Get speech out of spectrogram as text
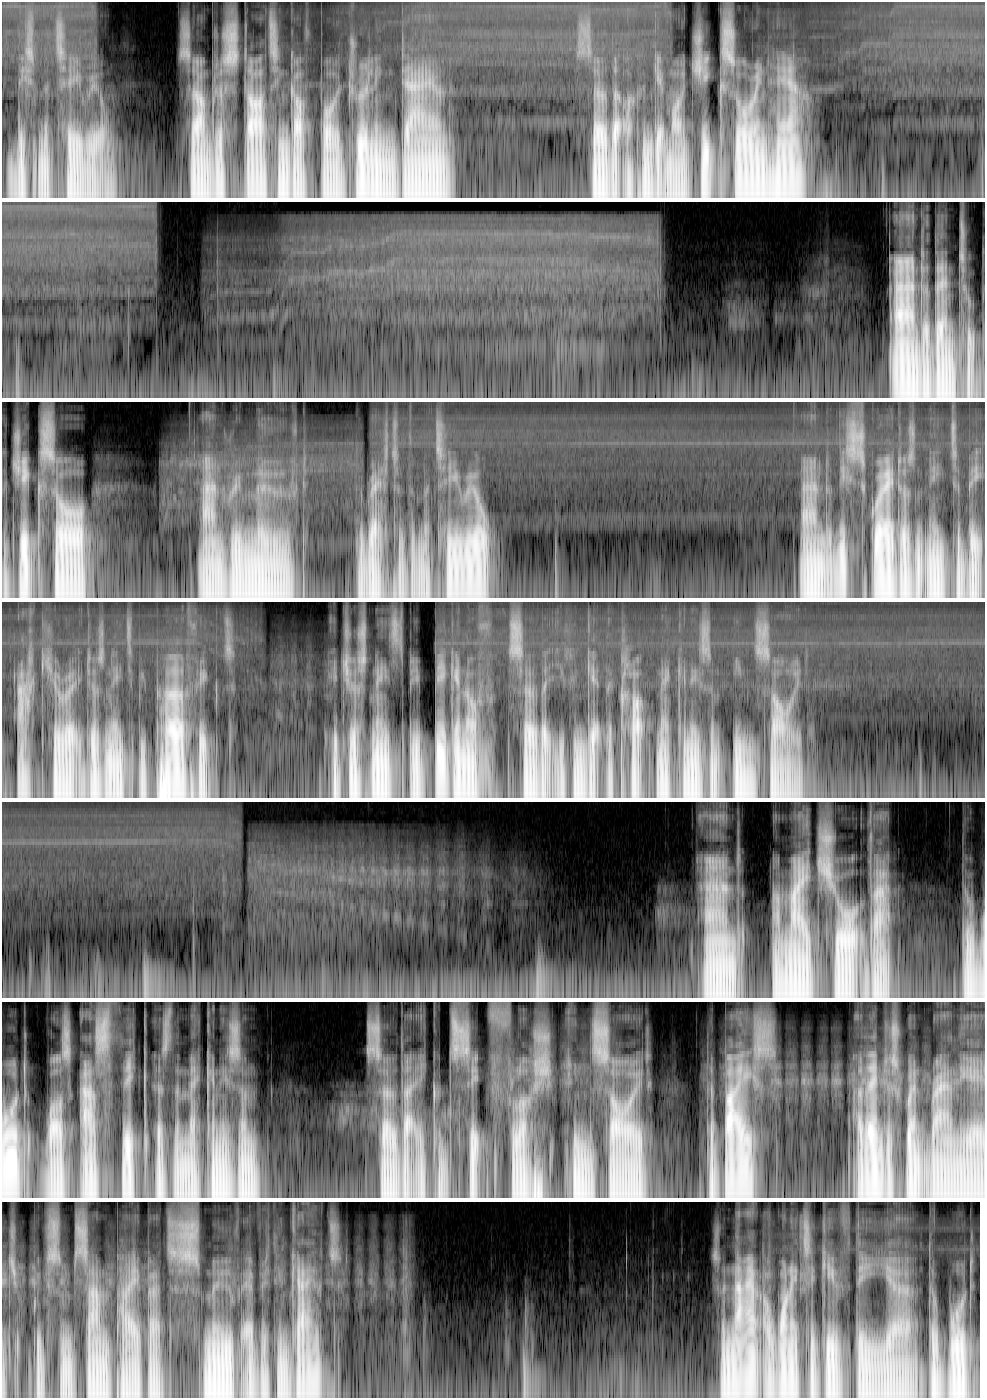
this material. So I'm just starting off by drilling down so that I can get my jigsaw in here. And I then took the jigsaw and removed the rest of the material. And this square doesn't need to be accurate, it doesn't need to be perfect, it just needs to be big enough so that you can get the clock mechanism inside. And I made sure that the wood was as thick as the mechanism so that it could sit flush inside the base I then just went round the edge with some sandpaper to smooth everything out. So now I wanted to give the uh, the wood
